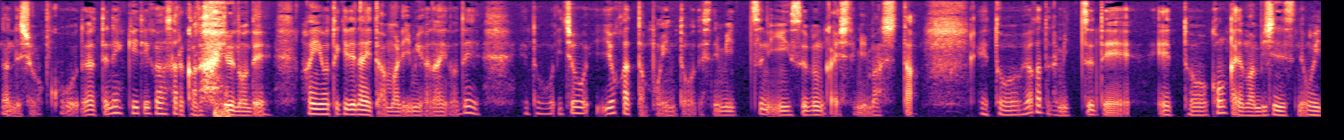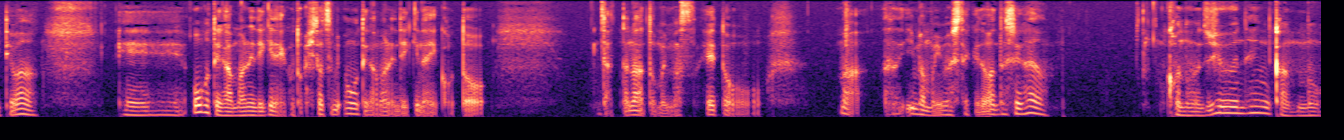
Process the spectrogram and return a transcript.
なんでしょうこうやってね聞いてくださる方がいるので汎用的でないとあまり意味がないので、えっと、一応良かったポイントをですね3つに因数分解してみました。えっと良かったのは3つで、えっと、今回のまあビジネスにおいてはえー大手が真似できないこと一つ目大手が真似できないことだったなと思います。えっ、とまあ今も言いましたけど私がこの10年間の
